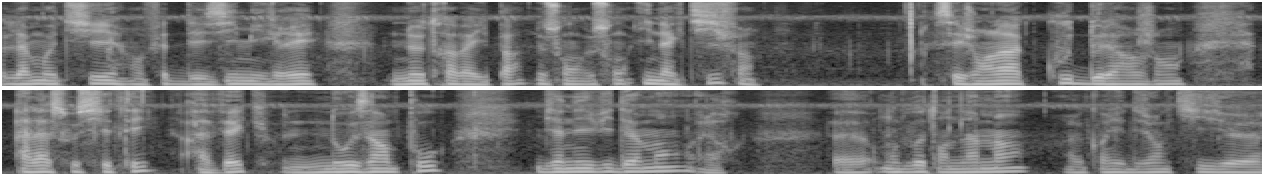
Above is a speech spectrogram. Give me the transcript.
la moitié en fait des immigrés ne travaillent pas, ne sont, sont inactifs. Ces gens-là coûtent de l'argent à la société avec nos impôts, bien évidemment. Alors, euh, on doit tendre la main euh, quand il y a des gens qui, euh,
